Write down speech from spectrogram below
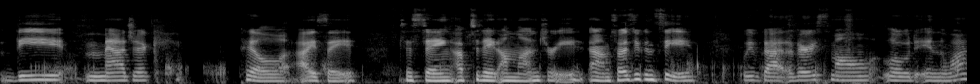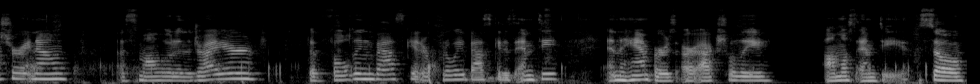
the magic pill, I say, to staying up to date on laundry. Um, so as you can see, we've got a very small load in the washer right now a small load in the dryer. The folding basket or put away basket is empty. And the hampers are actually almost empty. So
